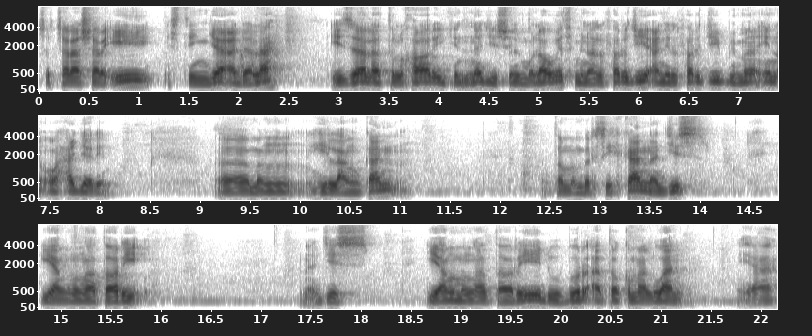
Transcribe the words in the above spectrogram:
Secara syar'i istinja adalah izalatul kharijin najisul mulawith minal farji anil farji bima'in o hajarin e, menghilangkan atau membersihkan najis yang mengotori. Najis yang mengotori dubur atau kemaluan ya.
